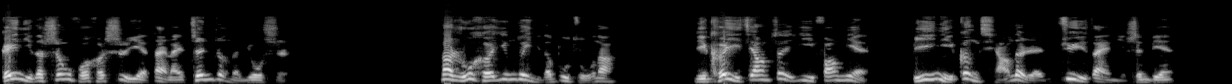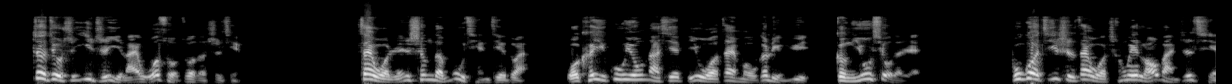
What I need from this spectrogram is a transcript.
给你的生活和事业带来真正的优势。那如何应对你的不足呢？你可以将这一方面比你更强的人聚在你身边，这就是一直以来我所做的事情。在我人生的目前阶段，我可以雇佣那些比我在某个领域更优秀的人。不过，即使在我成为老板之前，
